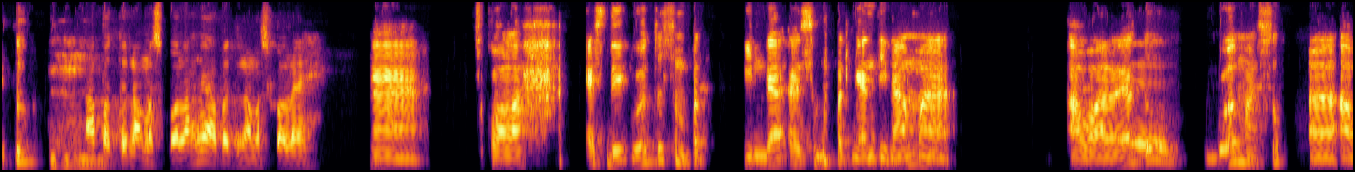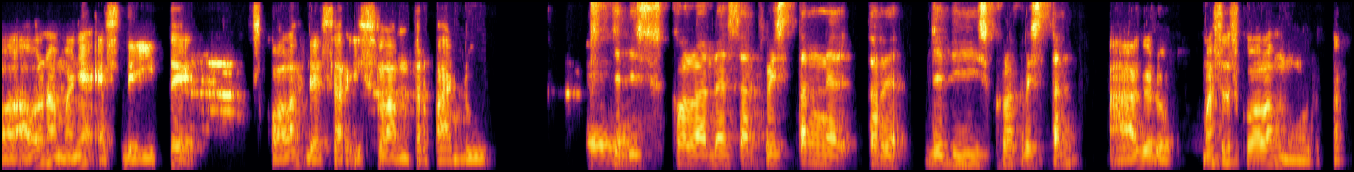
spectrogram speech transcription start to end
Itu Hmm. Apa tuh nama sekolahnya? Apa tuh nama sekolahnya? Nah, sekolah SD gue tuh sempet pindah, eh, sempet ganti nama. Awalnya Oke. tuh gue masuk eh, awal-awal namanya SDIT, Sekolah Dasar Islam Terpadu. Jadi sekolah dasar Kristen ya, Tor, ya? jadi sekolah Kristen. Agak dong, masa sekolah murtad.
